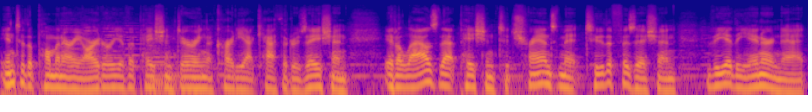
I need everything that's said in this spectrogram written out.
into the pulmonary artery of a patient during a cardiac catheterization. It allows that patient to transmit to the physician via the internet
